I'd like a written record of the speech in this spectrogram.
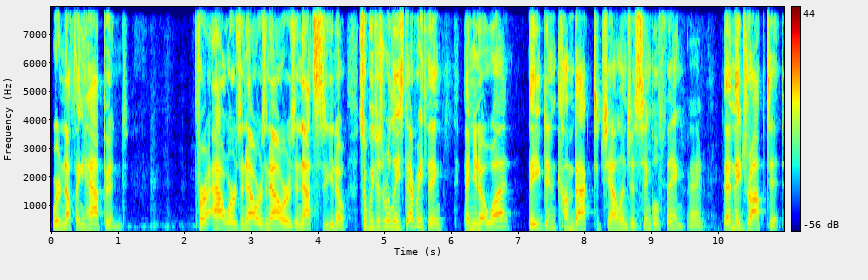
where nothing happened for hours and hours and hours. And that's, you know, so we just released everything. And you know what? They didn't come back to challenge a single thing. Right. Then they dropped it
